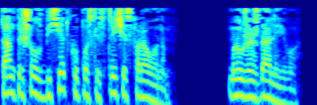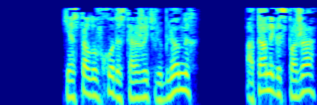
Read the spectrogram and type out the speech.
Тан пришел в беседку после встречи с фараоном. Мы уже ждали его. Я стал у входа сторожить влюбленных, а Тан и госпожа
